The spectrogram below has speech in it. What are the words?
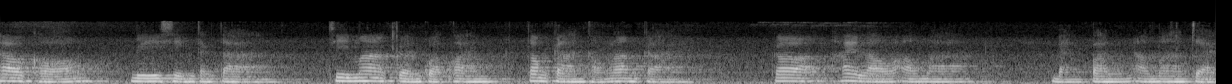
ข้าวของมีสิ่งต่างๆ ที่มากเกินกว่าความต้องการของร่างกาย ก็ให้เราเอามาแบ่งปันเอามาแจก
